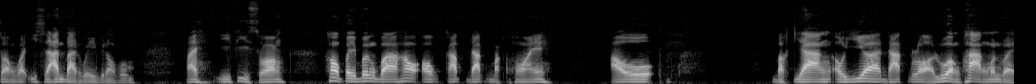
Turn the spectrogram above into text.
ช่องว่าอีสานบ้านขอยเองพี่น้องผม ไปอีพี่สองเฮาไปเบิ้งว่าเฮาเอากับดักบักหอย เอาบักยางเอาเหยื่อดักหล่อล่วงพางมันไว้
